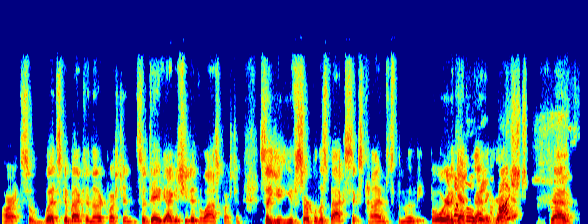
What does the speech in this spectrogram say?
All right, so let's go back to another question. So, Dave, I guess you did the last question. So you you've circled us back six times to the movie, but we're going to get to that. Rushed. Yes.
